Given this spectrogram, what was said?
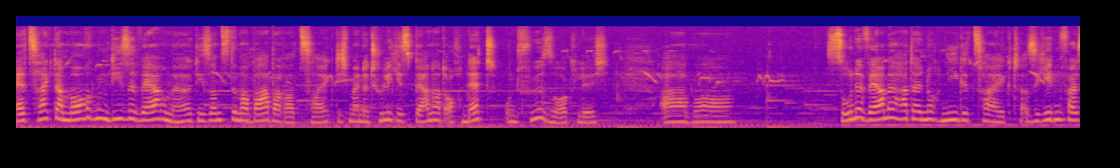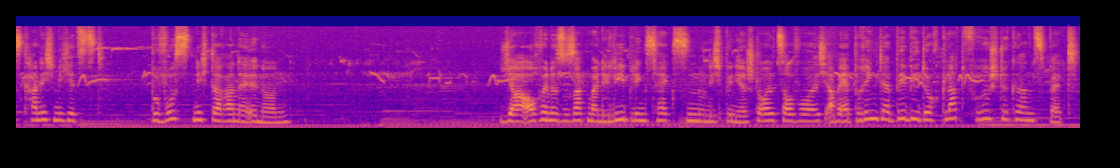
Er zeigt am Morgen diese Wärme, die sonst immer Barbara zeigt. Ich meine, natürlich ist Bernhard auch nett und fürsorglich, aber so eine Wärme hat er noch nie gezeigt. Also jedenfalls kann ich mich jetzt bewusst nicht daran erinnern. Ja, auch wenn er so sagt, meine Lieblingshexen und ich bin ja stolz auf euch, aber er bringt der Bibi doch glatt Frühstücke ans Bett.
